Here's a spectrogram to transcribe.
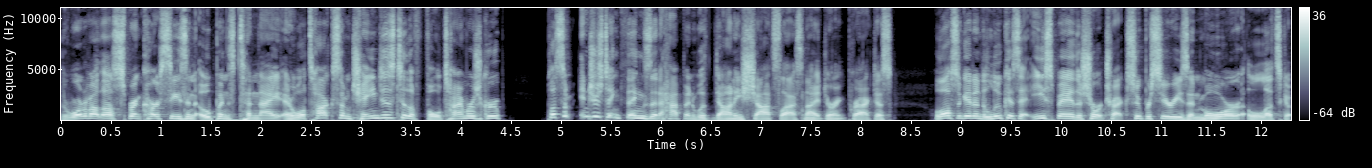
The World of Outlaws sprint car season opens tonight, and we'll talk some changes to the full timers group, plus some interesting things that happened with Donny Schatz last night during practice. We'll also get into Lucas at East Bay, the short track super series, and more. Let's go.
